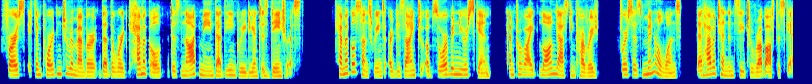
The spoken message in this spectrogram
First, it's important to remember that the word chemical does not mean that the ingredient is dangerous. Chemical sunscreens are designed to absorb in your skin and provide long lasting coverage versus mineral ones that have a tendency to rub off the skin.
